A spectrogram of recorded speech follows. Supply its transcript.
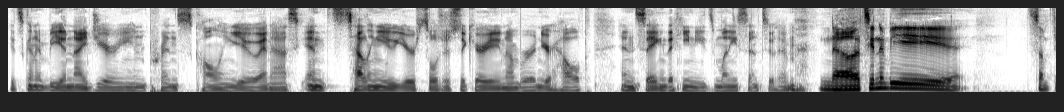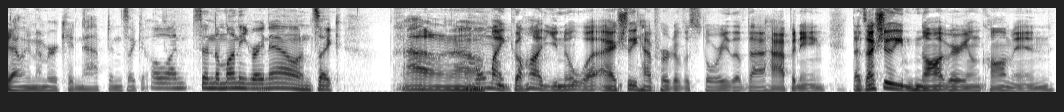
It's going to be a Nigerian prince calling you and ask and telling you your social security number and your health and saying that he needs money sent to him. No, it's gonna be some family member kidnapped, and it's like, oh, I send the money right now, and it's like, I don't know. Oh my god, you know what? I actually have heard of a story of that happening. That's actually not very uncommon.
